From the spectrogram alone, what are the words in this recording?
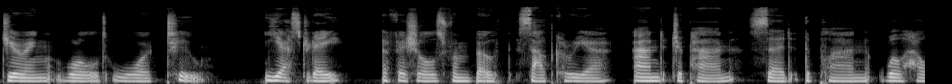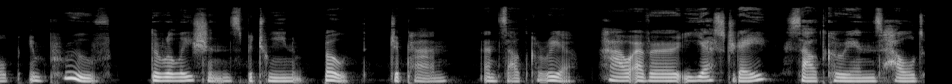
during World War II. Yesterday, officials from both South Korea and Japan said the plan will help improve the relations between both Japan and South Korea. However, yesterday, South Koreans held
